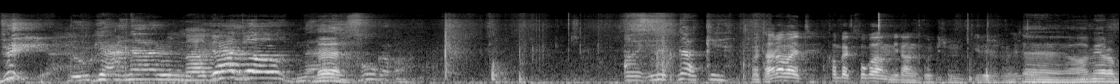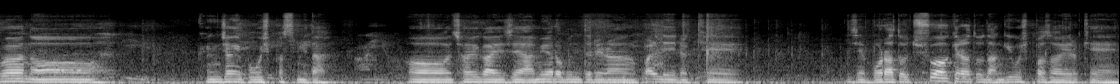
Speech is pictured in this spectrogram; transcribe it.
씩. 좋다. 누가 나를 막아도 네. 생각해. 다이너마이트 컴백 소감이랑 뭐좀 이래 좀 해주세요. 네, 아미 여러분, 어, 굉장히 보고 싶었습니다. 어, 저희가 이제 아미 여러분들이랑 빨리 이렇게 이제 뭐라도 추억이라도 남기고 싶어서 이렇게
